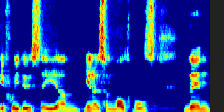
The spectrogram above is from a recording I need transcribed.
if we do see um, you know some multiples, then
